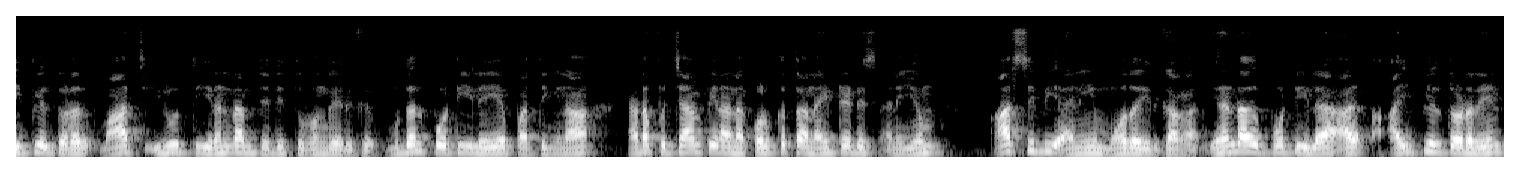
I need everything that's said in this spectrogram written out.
ஐபிஎல் தொடர் மார்ச் இருபத்தி இரண்டாம் தேதி துவங்க இருக்குது முதல் போட்டியிலேயே பார்த்தீங்கன்னா நடப்பு சாம்பியனான கொல்கத்தா நைட் ரைடர்ஸ் அணியும் ஆர்சிபி அணியும் மோத இருக்காங்க. இரண்டாவது போட்டியில் ஐபிஎல் தொடரின்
